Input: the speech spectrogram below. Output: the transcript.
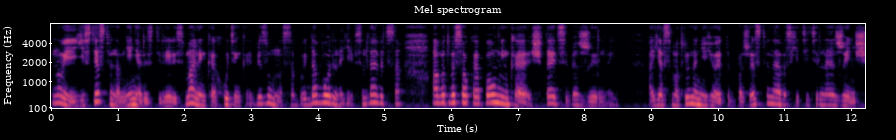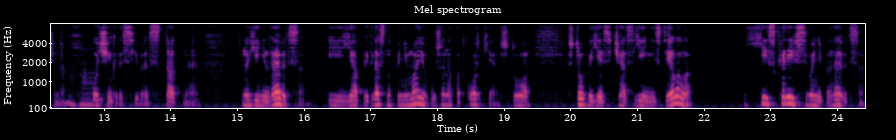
Ну и, естественно, мнения разделились. Маленькая, худенькая, безумно собой довольна, ей все нравится, а вот высокая, полненькая считает себя жирной. А я смотрю на нее, это божественная, восхитительная женщина, угу. очень красивая, статная, но ей не нравится. И я прекрасно понимаю уже на подкорке, что что бы я сейчас ей не сделала, ей, скорее всего, не понравится.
